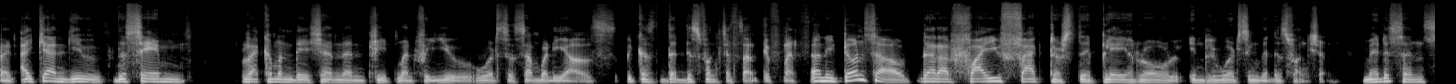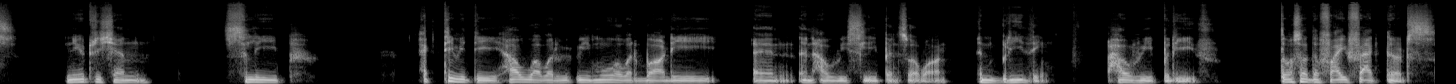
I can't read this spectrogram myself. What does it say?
right? I can give the same recommendation and treatment for you versus somebody else because the dysfunctions are different. And it turns out there are five factors that play a role in reversing the dysfunction medicines, nutrition, sleep, activity, how our, we move our body, and, and how we sleep and so on, and breathing, how we breathe. Those are the five factors.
